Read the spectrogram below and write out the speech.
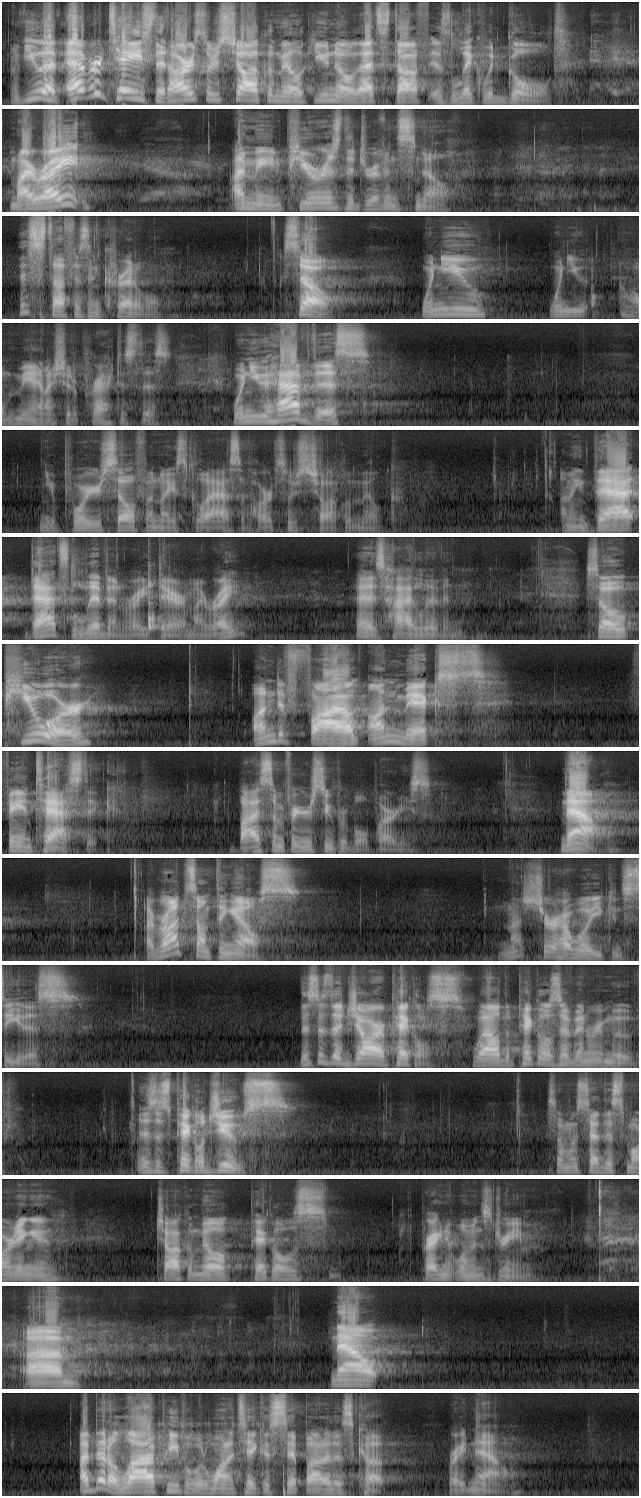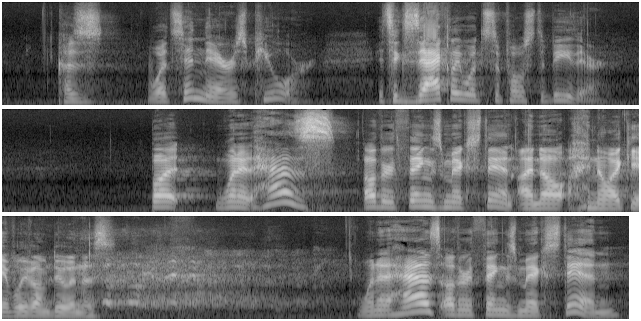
If you have ever tasted Hartzler's chocolate milk, you know that stuff is liquid gold. Am I right? I mean, pure as the driven snow. This stuff is incredible. So, when you, when you, oh man, I should have practiced this. When you have this, you pour yourself a nice glass of Hartzler's chocolate milk. I mean, that, that's living right there. Am I right? That is high living. So, pure, undefiled, unmixed, fantastic. Buy some for your Super Bowl parties. Now, I brought something else. I'm not sure how well you can see this. This is a jar of pickles. Well, the pickles have been removed. This is pickle juice. Someone said this morning, uh, chocolate milk, pickles, Pregnant woman's dream. Um, now, I bet a lot of people would want to take a sip out of this cup right now. Because what's in there is pure. It's exactly what's supposed to be there. But when it has other things mixed in, I know, I know I can't believe I'm doing this. When it has other things mixed in,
